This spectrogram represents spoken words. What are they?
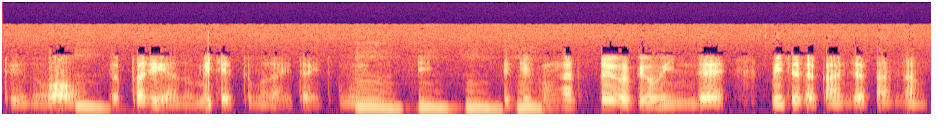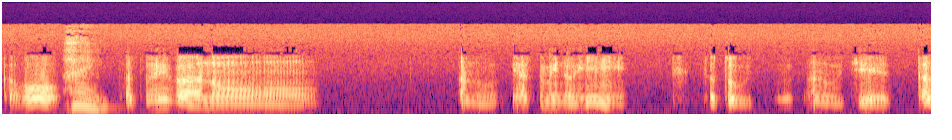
ていうのを、うん、やっぱりあの見てってもらいたいと思いますし、で自分が例えば病院で見てた患者さんなんかを、はい、例えばあのあの休みの日にちょっとあのうちへ訪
